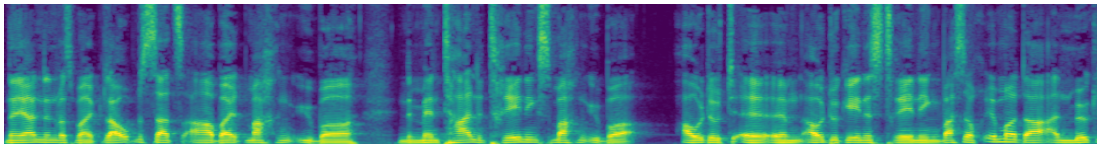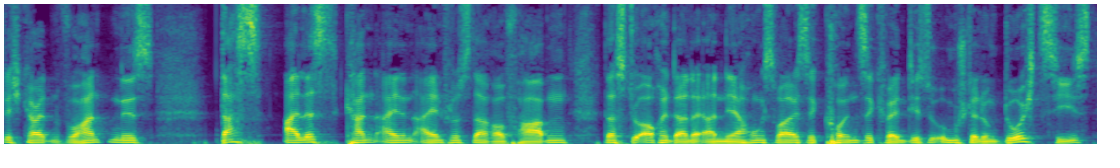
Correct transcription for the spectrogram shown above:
naja, nennen wir es mal Glaubenssatzarbeit machen, über eine mentale Trainings machen, über Auto, äh, ähm, autogenes Training, was auch immer da an Möglichkeiten vorhanden ist. Das alles kann einen Einfluss darauf haben, dass du auch in deiner Ernährungsweise konsequent diese Umstellung durchziehst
